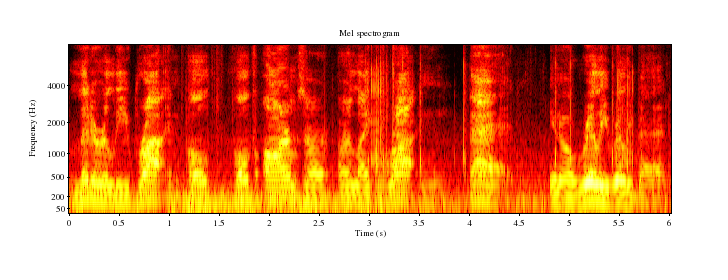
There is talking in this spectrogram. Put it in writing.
literally rotten. Both both arms are are like rotten, bad. You know, really, really bad.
